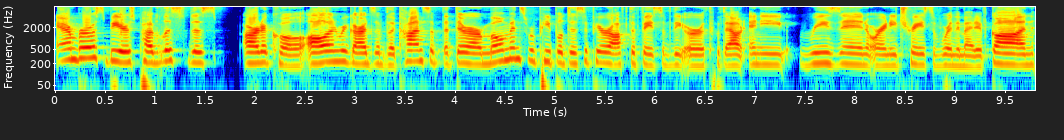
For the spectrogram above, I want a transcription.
Ambrose Bierce published this article all in regards of the concept that there are moments where people disappear off the face of the earth without any reason or any trace of where they might have gone.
